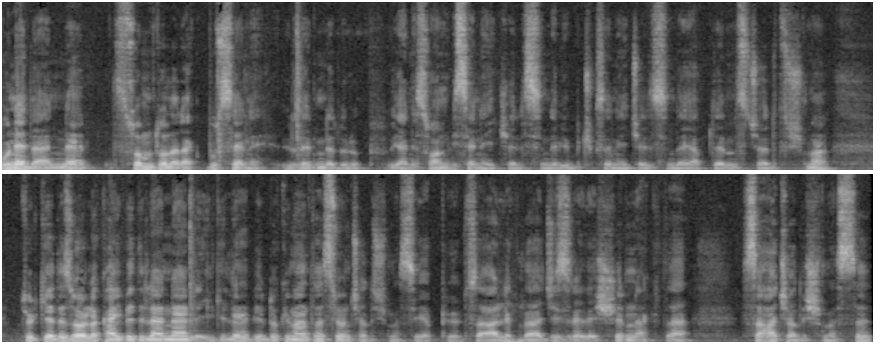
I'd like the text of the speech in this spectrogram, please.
Bu nedenle somut olarak bu sene üzerinde durup yani son bir sene içerisinde, bir buçuk sene içerisinde yaptığımız çalışma Türkiye'de zorla kaybedilenlerle ilgili bir dokümentasyon çalışması yapıyoruz. Ağırlıkla Cizre ve Şırnak'ta saha çalışması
